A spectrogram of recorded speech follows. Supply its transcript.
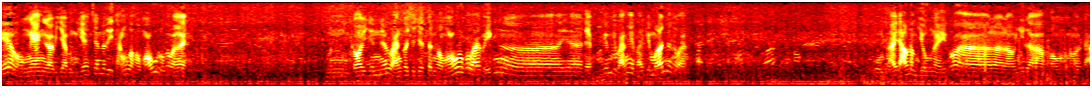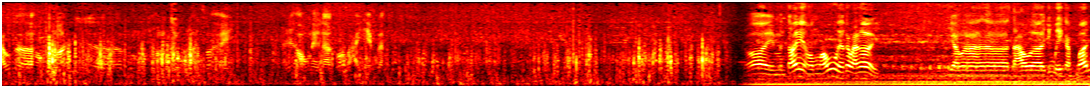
Ghé vào hòn ngang rồi. Bây giờ mình ghé chắc nó đi thẳng vào hòn máu luôn các bạn ơi. Mình coi nếu bạn coi trên tên hòn máu nó có bãi biển ờ, đẹp giống như bản hay bãi cái mến đó các bạn. Quần thể đảo Nam Du này có à, là, là như là hòn đảo ờ, hòn cái mến hòn Nam Du là có hai cái hòn này là có bãi đẹp rồi rồi mình tới hòn máu rồi các bạn ơi giờ mà tàu chuẩn bị cập bến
